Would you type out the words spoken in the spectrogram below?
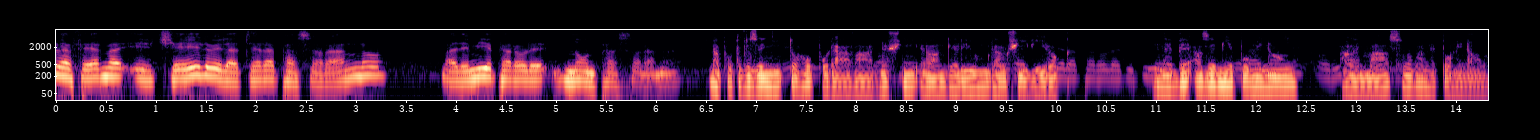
afferma il cielo e la terra passeranno, ma le mie parole non passeranno. Na potvrzení toho podává dnešní evangelium další výrok. Nebe a země pominou, ale má slova nepominou.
